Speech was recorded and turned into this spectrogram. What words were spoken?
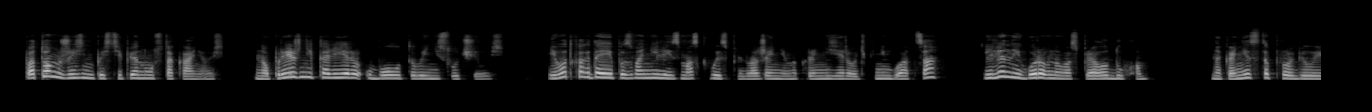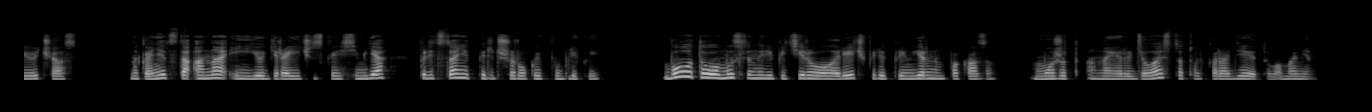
Потом жизнь постепенно устаканилась, но прежней карьеры у Болотовой не случилось. И вот когда ей позвонили из Москвы с предложением экранизировать книгу отца, Елена Егоровна воспряла духом. Наконец-то пробил ее час. Наконец-то она и ее героическая семья предстанет перед широкой публикой. Болотова мысленно репетировала речь перед премьерным показом. Может, она и родилась-то только ради этого момента.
